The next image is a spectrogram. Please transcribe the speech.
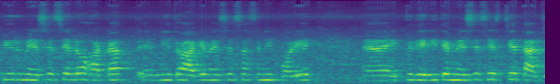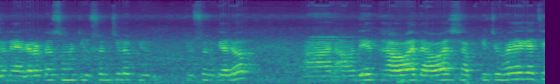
পিউর মেসেজ এলো, হঠাৎ এমনি তো আগে মেসেজ আসেনি, পরে একটু দেরিতে মেসেজ এসছে, তার জন্য এগারোটার সময় টিউশন ছিল, পিউ টিউশন গেল। আর আমাদের খাওয়া দাওয়া সব কিছু হয়ে গেছে,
